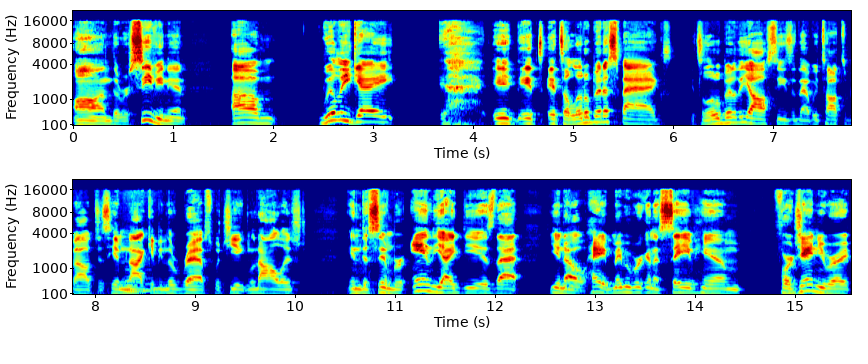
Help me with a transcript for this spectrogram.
on the receiving end. Um, Willie Gay, it, it's it's a little bit of spags. It's a little bit of the offseason that we talked about, just him not getting the reps, which he acknowledged in December. And the idea is that, you know, hey, maybe we're gonna save him for January.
